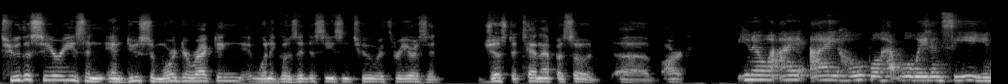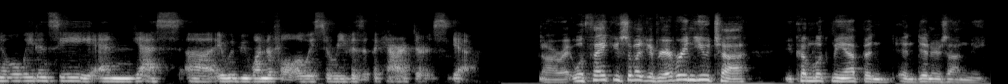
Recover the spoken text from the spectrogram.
to the series and, and do some more directing when it goes into season two or three, or is it just a ten episode uh, arc? You know, I I hope we'll have we'll wait and see. You know, we'll wait and see. And yes, uh, it would be wonderful always to revisit the characters. Yeah. All right. Well, thank you so much. If you're ever in Utah, you come look me up and, and dinner's on me.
